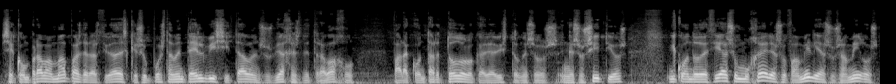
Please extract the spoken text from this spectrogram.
se compraba mapas de las ciudades que supuestamente él visitaba en sus viajes de trabajo para contar todo lo que había visto en esos, en esos sitios, y cuando decía a su mujer, a su familia, a sus amigos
